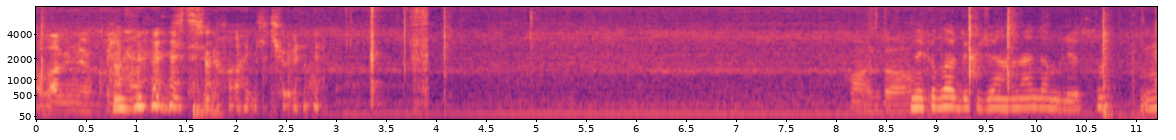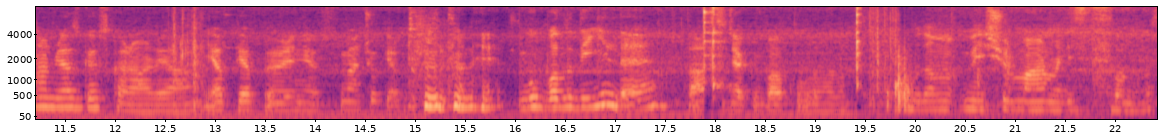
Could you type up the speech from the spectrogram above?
Vallahi bilmiyorum kayınvaliden getiriyor hangi köy. Hardal. Ne kadar dökeceğini nereden biliyorsun? Bunlar biraz göz kararı ya. Yap yap öğreniyorsun. Ben çok yaptım. Bu balı değil de daha sıcak bir bal kullanalım. Bu da meşhur Marmaris balımız.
